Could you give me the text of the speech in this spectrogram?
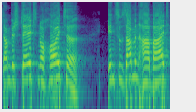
Dann bestellt noch heute. In Zusammenarbeit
